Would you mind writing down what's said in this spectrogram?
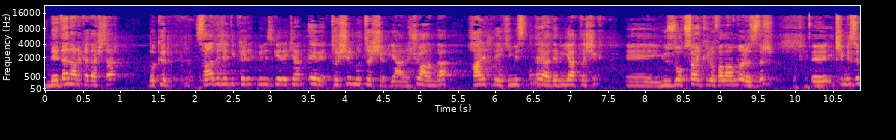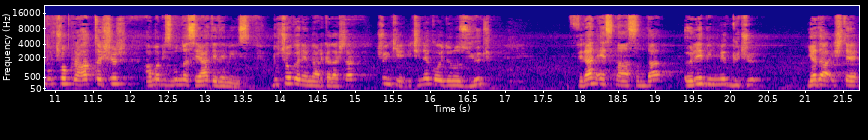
Neden arkadaşlar? Bakın sadece dikkat etmeniz gereken evet taşır mı taşır. Yani şu anda Halit'le ikimiz herhalde bir yaklaşık e, 190 kilo falan varızdır. E, ikimizi bu çok rahat taşır ama biz bununla seyahat edemeyiz. Bu çok önemli arkadaşlar. Çünkü içine koyduğunuz yük fren esnasında öne binme gücü ya da işte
